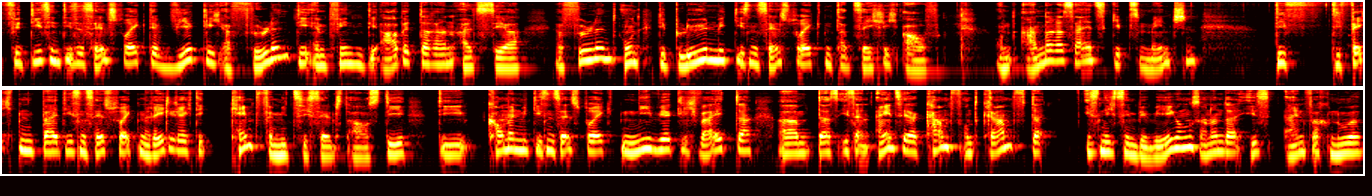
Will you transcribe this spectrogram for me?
für die sind diese Selbstprojekte wirklich erfüllend, die empfinden die Arbeit daran als sehr erfüllend und die blühen mit diesen Selbstprojekten tatsächlich auf. Und andererseits gibt es Menschen, die, die fechten bei diesen Selbstprojekten regelrecht Kämpfe mit sich selbst aus. Die, die kommen mit diesen Selbstprojekten nie wirklich weiter. Ähm, das ist ein einziger Kampf und Krampf. Da ist nichts in Bewegung, sondern da ist einfach nur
